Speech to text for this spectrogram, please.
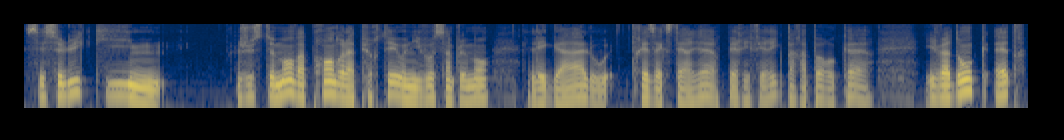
c'est celui qui, justement, va prendre la pureté au niveau simplement légal ou très extérieur, périphérique par rapport au cœur. Il va donc être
